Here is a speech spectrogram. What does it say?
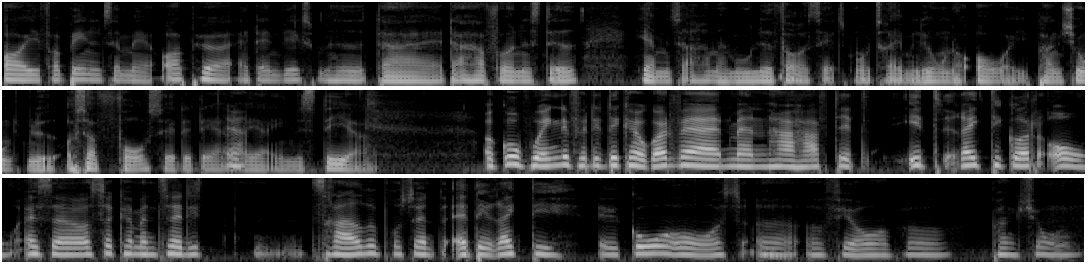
Og i forbindelse med ophør af den virksomhed, der, der har fundet sted, jamen så har man mulighed for at sætte små 3 millioner over i pensionsmiljøet, og så fortsætte der Ja. med at investere. Og god pointe, fordi det kan jo godt være, at man har haft et, et rigtig godt år, altså, og så kan man tage de 30 procent af det rigtig øh, gode år også, og, og fjerde over på pension.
